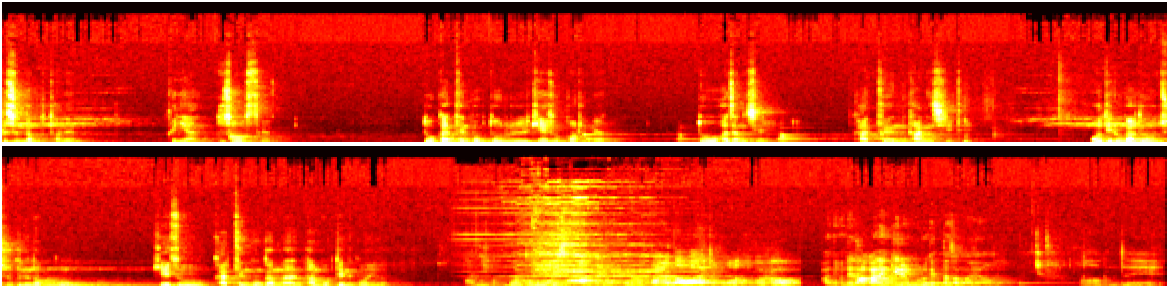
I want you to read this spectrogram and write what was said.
그 순간부터는 그냥 무서웠어요. 똑같은 복도를 계속 걸으면 또 화장실, 같은 강의실들. 어디로 가도 출구는 없고 계속 같은 공간만 반복되는 거예요. 아니, 건물 너무 이상한데요? 얼른 빨리 나와야지 뭐 하는 거예요? 아니 근데 나가는 길을 모르겠다잖아요. 아 근데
